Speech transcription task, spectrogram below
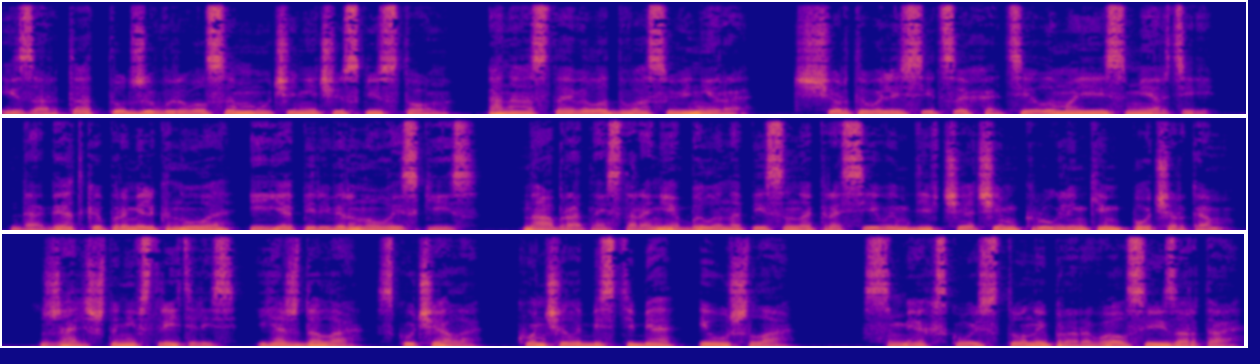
Изо рта тут же вырвался мученический стон. Она оставила два сувенира. Чертова лисица хотела моей смерти. Догадка промелькнула, и я перевернул эскиз. На обратной стороне было написано красивым девчачьим кругленьким почерком. «Жаль, что не встретились. Я ждала, скучала, кончила без тебя и ушла». Смех сквозь стоны прорывался изо рта.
